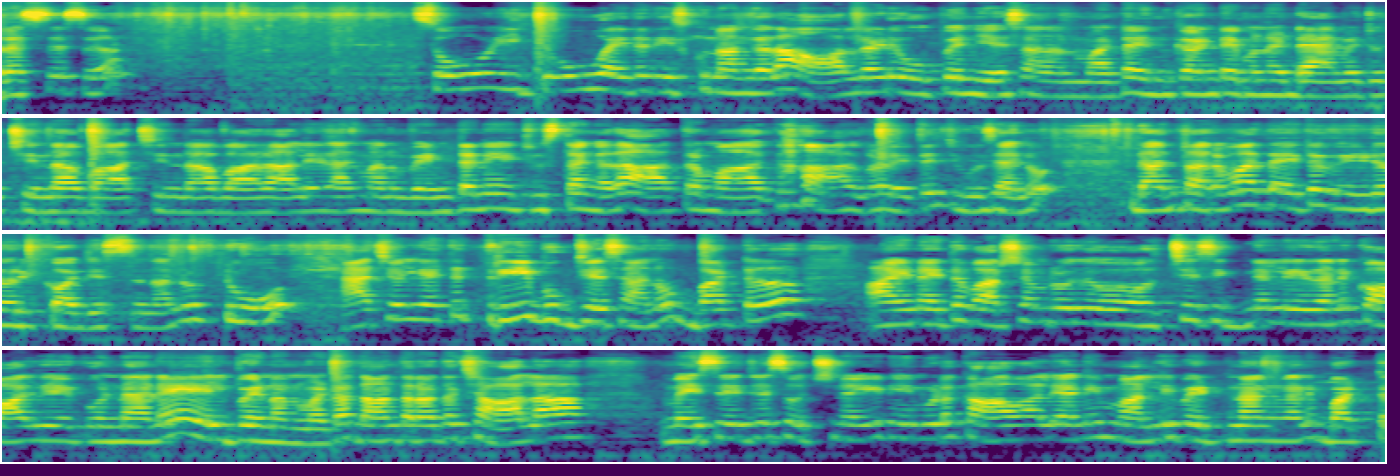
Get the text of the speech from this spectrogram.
డ్రెస్సెస్ సో ఈ టూ అయితే తీసుకున్నాను కదా ఆల్రెడీ ఓపెన్ చేశాను అనమాట ఎందుకంటే ఏమైనా డ్యామేజ్ వచ్చిందా బాగా వచ్చిందా బాగా రాలేదా అని మనం వెంటనే చూస్తాం కదా ఆత్రం ఆక ఆల్రెడీ అయితే చూశాను. దాని తర్వాత అయితే వీడియో రికార్డ్ చేస్తున్నాను టూ. యాక్చువల్గా అయితే త్రీ బుక్ చేశాను బట్ ఆయన అయితే వర్షం రోజు వచ్చి సిగ్నల్ లేదని కాల్ చేయకుండానే వెళ్ళిపోయాడు అనమాట దాని తర్వాత చాలా మెసేజెస్ వచ్చినాయి నేను కూడా కావాలి అని మళ్ళీ పెట్టినాం కానీ బట్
